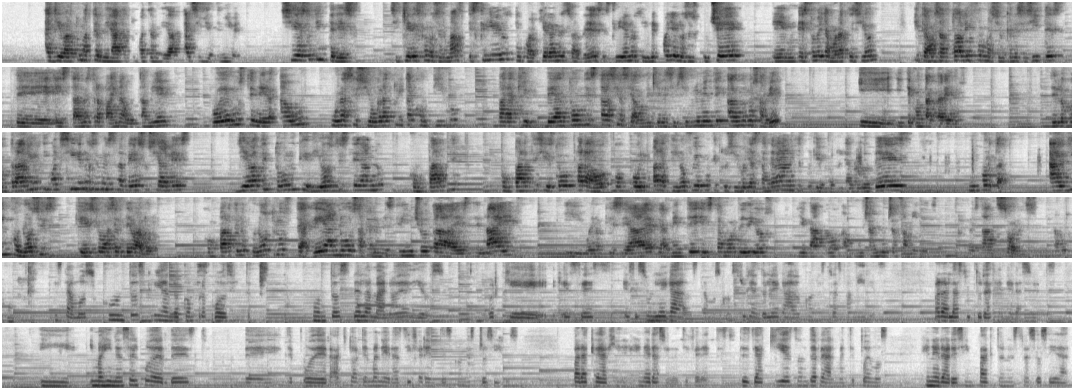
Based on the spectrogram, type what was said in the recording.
a llevar tu maternidad, tu paternidad al siguiente nivel. Si esto te interesa, si quieres conocer más, escríbenos en cualquiera de nuestras redes, escríbenos y dile, oye, los escuché, em, esto me llamó la atención y te vamos a dar toda la información que necesites. está en nuestra página web también. Podemos tener aún una sesión gratuita contigo para que veas dónde estás y hacia dónde quieres ir. Simplemente háznoslo saber y, y te contactaremos. De lo contrario, igual síguenos en nuestras redes sociales, llévate todo lo que Dios te esté dando, comparte, comparte si esto para hoy para ti no fue porque tus hijos ya están grandes, porque tú ya no los ves, no importa. Alguien conoces que esto va a ser de valor. Compártelo con otros, taguéanos, sácale un screenshot a este live y bueno, que sea realmente este amor de Dios llegando a muchas, muchas familias. No están solas. Estamos juntos criando con propósito, juntos de la mano de Dios, porque ese es, ese es un legado, estamos construyendo legado con nuestras familias para las futuras generaciones. Y imagínense el poder de esto, de, de poder actuar de maneras diferentes con nuestros hijos para crear generaciones diferentes. Desde aquí es donde realmente podemos generar ese impacto en nuestra sociedad.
